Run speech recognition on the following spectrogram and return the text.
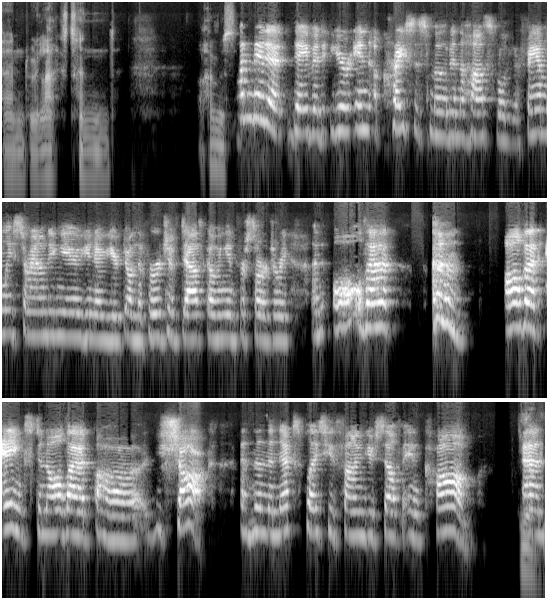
and relaxed, and I was One minute, David, you're in a crisis mode in the hospital. Your family surrounding you, you know, you're on the verge of death, going in for surgery, and all that, all that angst and all that uh, shock. And then the next place you find yourself in calm. yeah, And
